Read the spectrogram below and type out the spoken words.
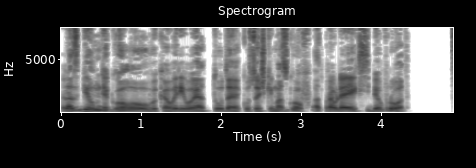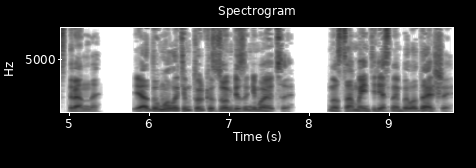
разбил мне голову, выковыривая оттуда кусочки мозгов, отправляя их себе в рот. Странно. Я думал, этим только зомби занимаются. Но самое интересное было дальше.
